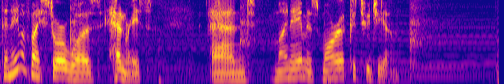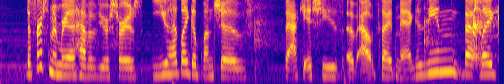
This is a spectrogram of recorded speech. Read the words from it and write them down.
The name of my store was Henry's, and my name is Maura Koutoujian. The first memory I have of your store is you had like a bunch of back issues of Outside magazine that like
